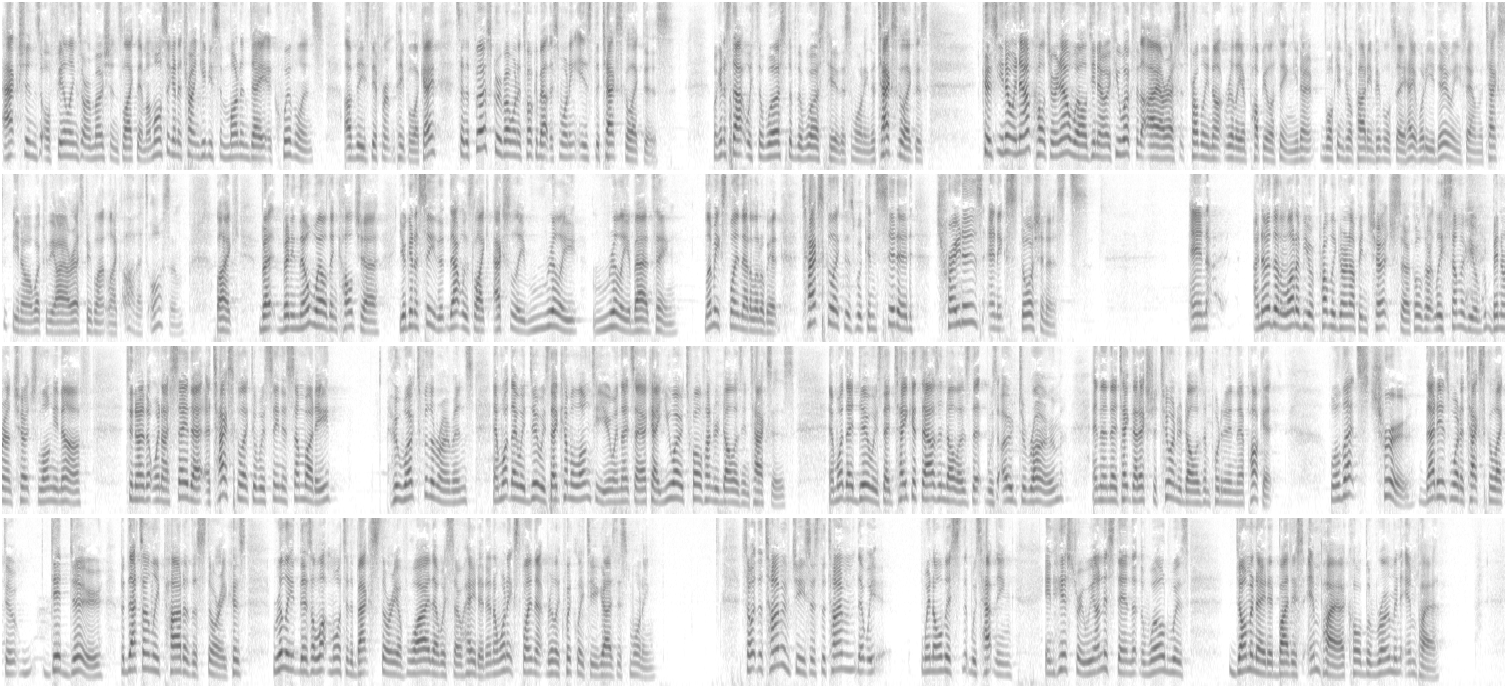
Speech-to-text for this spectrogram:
actions or feelings or emotions like them. I'm also going to try and give you some modern day equivalents of these different people, okay? So the first group I want to talk about this morning is the tax collectors. We're going to start with the worst of the worst here this morning the tax collectors. Because, you know, in our culture, in our world, you know, if you work for the IRS, it's probably not really a popular thing. You don't walk into a party and people will say, hey, what do you do? And you say, I'm a tax, you know, I work for the IRS. People aren't like, oh, that's awesome. Like, but, but in their world and culture, you're going to see that that was like actually really, really a bad thing. Let me explain that a little bit. Tax collectors were considered traitors and extortionists. And I know that a lot of you have probably grown up in church circles, or at least some of you have been around church long enough to know that when I say that, a tax collector was seen as somebody who worked for the Romans, and what they would do is they'd come along to you and they'd say, Okay, you owe $1,200 in taxes. And what they'd do is they'd take $1,000 that was owed to Rome, and then they'd take that extra $200 and put it in their pocket. Well, that's true. That is what a tax collector did do, but that's only part of the story because really there's a lot more to the backstory of why they were so hated. And I want to explain that really quickly to you guys this morning. So, at the time of Jesus, the time that we, when all this was happening in history, we understand that the world was dominated by this empire called the Roman Empire.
